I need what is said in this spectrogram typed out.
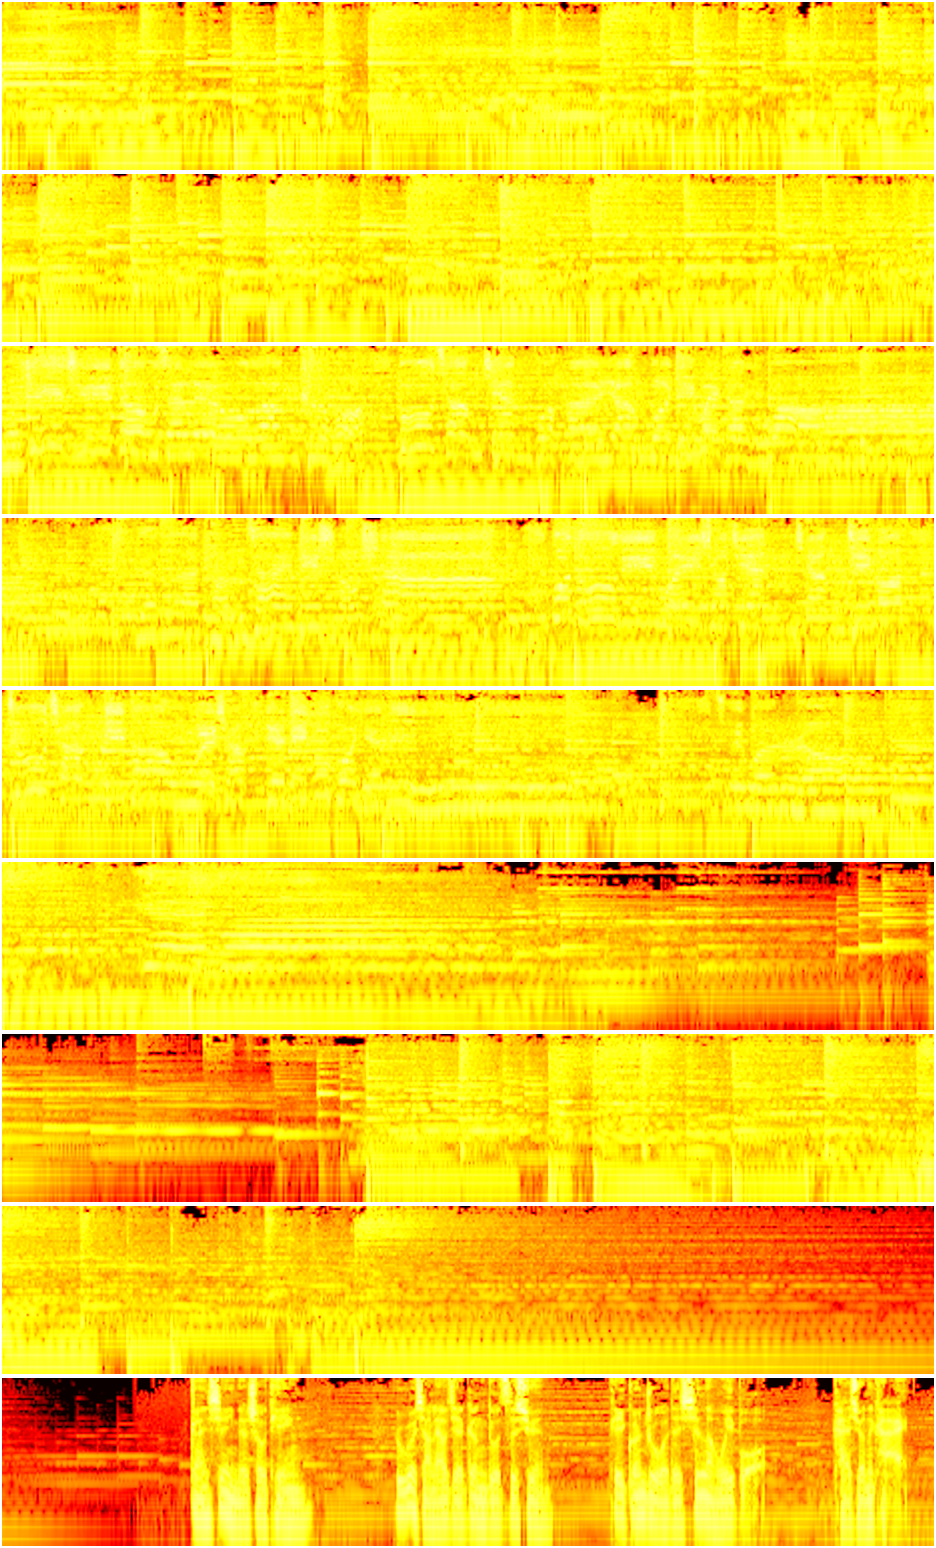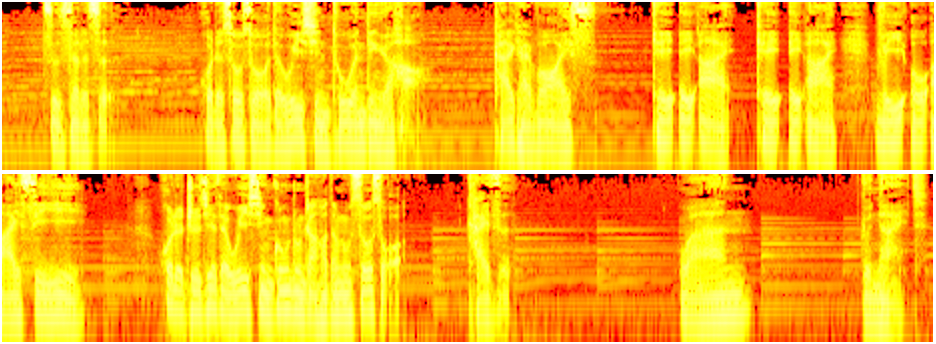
海洋。我以为的遗忘，原来躺在你手上。我努力微笑，坚强，寂寞筑成一道围墙，也抵不过夜里最温柔谢你的收听。如果想了解更多资讯，可以关注我的新浪微博“凯旋的凯”，紫色的紫，或者搜索我的微信图文订阅号“凯凯 Voice”，K A I K A I V O I C E，或者直接在微信公众账号当中搜索“凯子”。晚安，Good night。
